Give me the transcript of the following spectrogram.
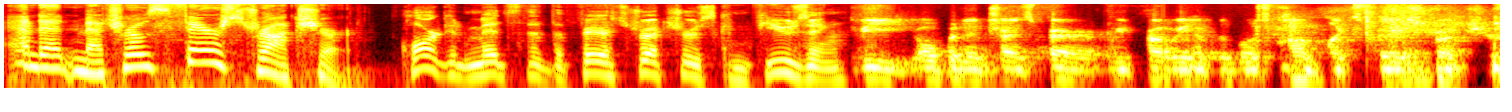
and at Metro's fare structure. Clarke admits that the fare structure is confusing. Be open and transparent. We probably have the most complex fare structure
